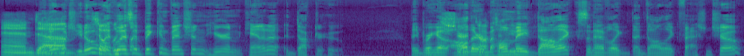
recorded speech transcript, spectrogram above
and You know, um, what, you know so who it's has a big convention here in Canada? Doctor Who. They bring out Sure, all their Doctor Who. homemade Daleks and have like a Dalek fashion show.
